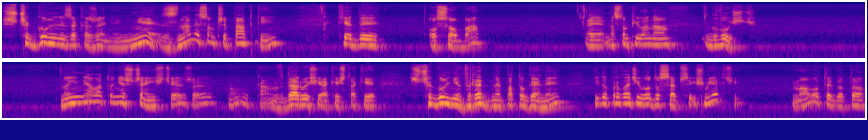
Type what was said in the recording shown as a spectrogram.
szczególne zakażenie. Nie. Znane są przypadki, kiedy osoba e, nastąpiła na gwóźdź. No i miała to nieszczęście, że no, tam wdarły się jakieś takie szczególnie wredne patogeny i doprowadziło do sepsy i śmierci. Mało tego, to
